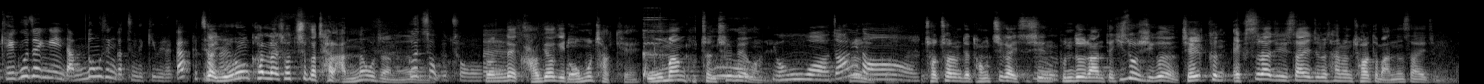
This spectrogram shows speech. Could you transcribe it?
개구쟁이 남동생 같은 느낌이랄까? 그치 그러니까 않아요? 이런 컬러 셔츠가 잘 안 나오잖아요. 그쵸, 그쵸. 그런데 가격이 너무 착해. 59,700원이에요. 여우와 짱이다. 그러니까. 저처럼 이제 덩치가 있으신 음. 분들한테 희소식은 제일 큰 엑스라지 사이즈를 사면 저한테 맞는 사이즈입니다.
